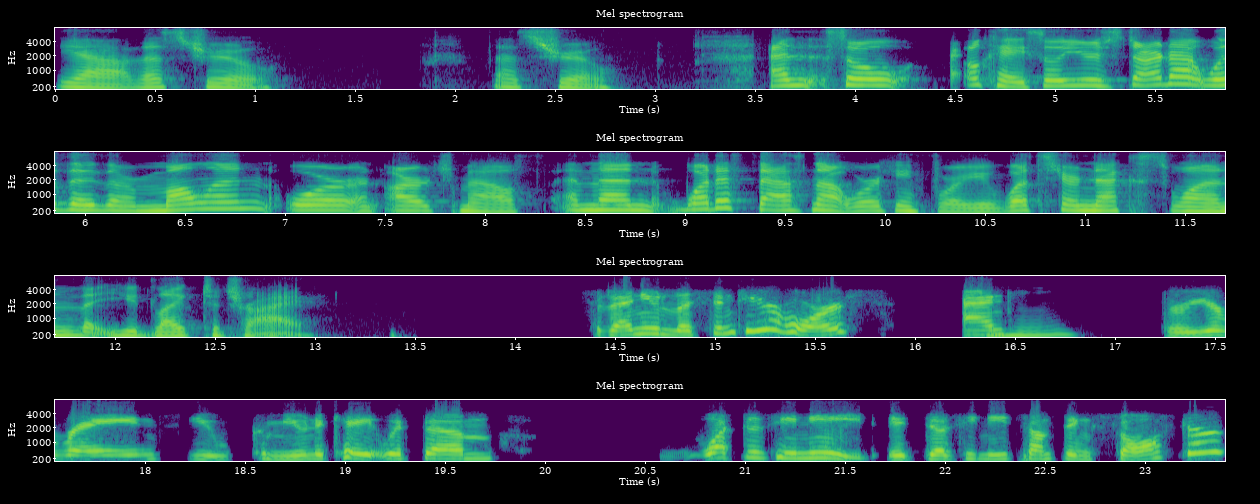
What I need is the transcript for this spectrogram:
Yeah, that's true. That's true. And so, okay, so you start out with either mullen or an arch mouth. And then what if that's not working for you? What's your next one that you'd like to try? So then you listen to your horse and Mhm. Through your reins, you communicate with them. What does he need? It does he need something softer?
